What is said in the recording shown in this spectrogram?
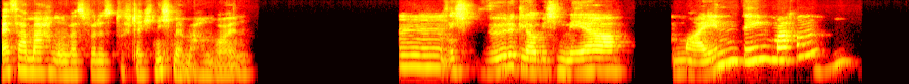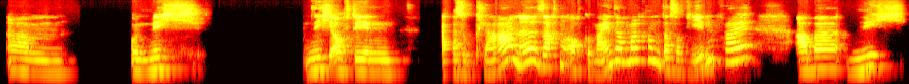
besser machen und was würdest du vielleicht nicht mehr machen wollen? Mm, ich würde, glaube ich, mehr mein Ding machen. Mhm. Ähm, und nicht, nicht auf den, also klar, ne, Sachen auch gemeinsam machen, das auf jeden Fall, aber nicht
